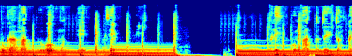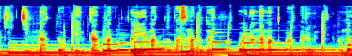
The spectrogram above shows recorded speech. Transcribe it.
僕はマットを持っていません。はいまあね、こうマットというと、まあ、キッチンマット、玄関マット、トイレマット、バスマットとね、こういろんなマットがあるんですけども、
